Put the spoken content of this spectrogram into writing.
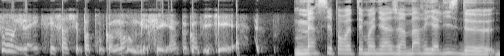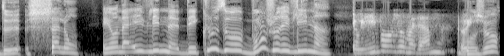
sons, il a écrit ça, je sais pas trop comment, mais c'est un peu compliqué. Merci pour votre témoignage à Marie-Alice de, de Chalon. Et on a Evelyne des Clouseaux. Bonjour Evelyne. Oui, bonjour madame. Oui. Bonjour.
